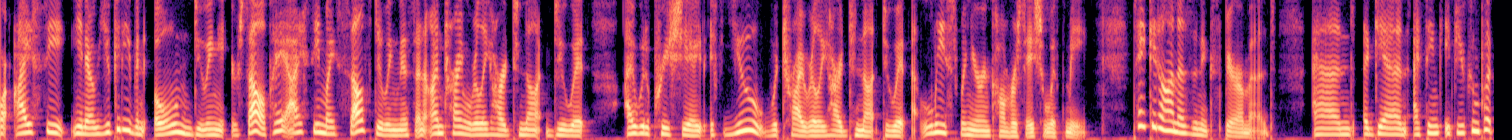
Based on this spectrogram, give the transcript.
Or I see, you know, you could even own doing it yourself. Hey, I see myself doing this and I'm trying really hard to not do it. I would appreciate if you would try really hard to not do it, at least when you're in conversation with me. Take it on as an experiment. And again, I think if you can put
